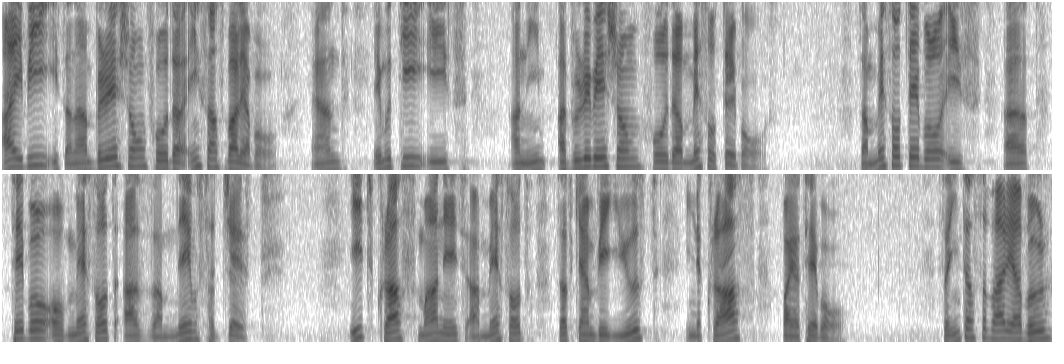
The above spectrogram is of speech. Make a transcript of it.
IV is an abbreviation for the instance variable, and MT is an abbreviation for the method table. The method table is a table of methods as the name suggests. Each class manages a method that can be used in a class by a table. The instance variable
